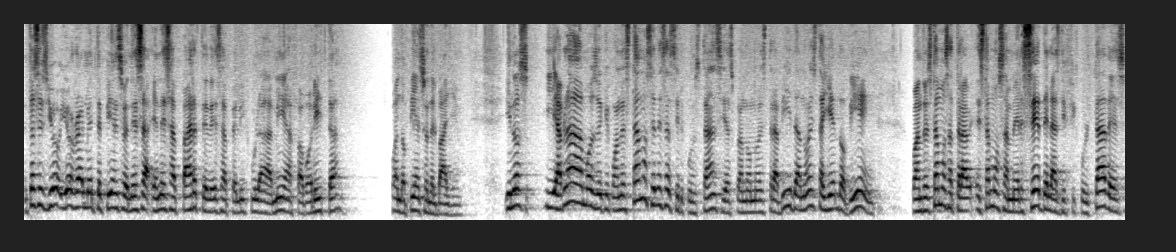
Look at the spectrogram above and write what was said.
Entonces yo, yo realmente pienso en esa, en esa parte de esa película mía favorita cuando pienso en el valle. Y, nos, y hablábamos de que cuando estamos en esas circunstancias, cuando nuestra vida no está yendo bien, cuando estamos a, estamos a merced de las dificultades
